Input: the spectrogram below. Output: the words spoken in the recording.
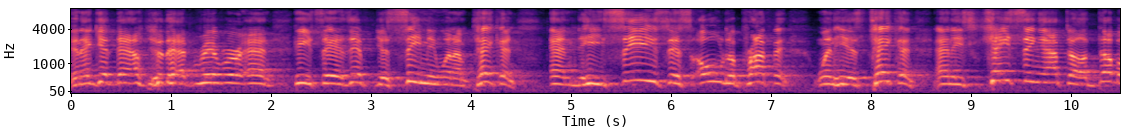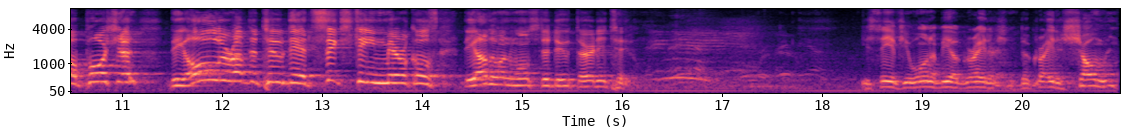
And they get down to that river, and he says, If you see me when I'm taken, and he sees this older prophet when he is taken, and he's chasing after a double portion. The older of the two did 16 miracles, the other one wants to do 32. You see, if you want to be a greater, the greatest showman,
